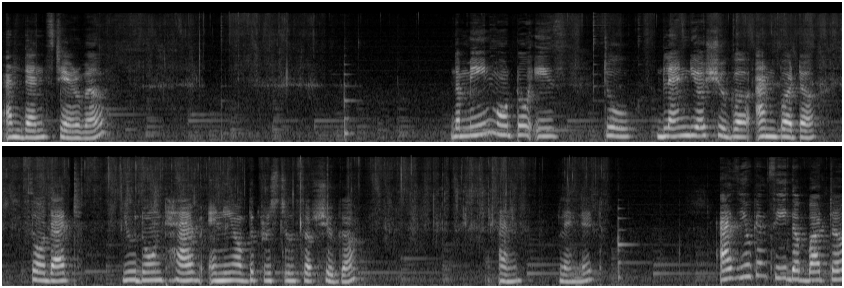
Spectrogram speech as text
And then stir well. The main motto is to blend your sugar and butter so that you don't have any of the crystals of sugar and blend it. As you can see the butter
